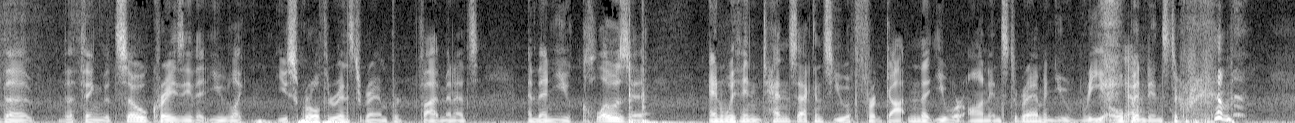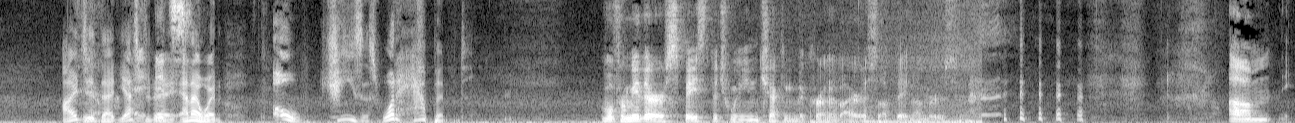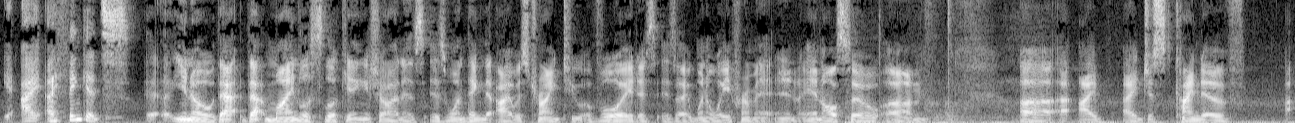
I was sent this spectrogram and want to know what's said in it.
the the thing that's so crazy that you like you scroll through Instagram for five minutes and then you close it and within 10 seconds you have forgotten that you were on Instagram and you reopened Instagram. I did Yeah. that yesterday it's- and I went, "Oh, Jesus, what happened?" Well, for me, they're spaced between checking the coronavirus update numbers. Um, I I think it's uh, you know that that mindless looking, Sean, is is one thing that I was trying to avoid as as I went away from it, and and also um, uh, I I just kind of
